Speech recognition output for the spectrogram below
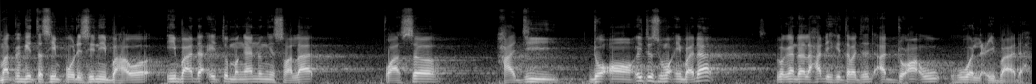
maka kita simpul di sini bahawa ibadat itu mengandungi salat puasa haji doa itu semua ibadat sebagaimana dalam hadis kita baca ad-du'a huwal ibadah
